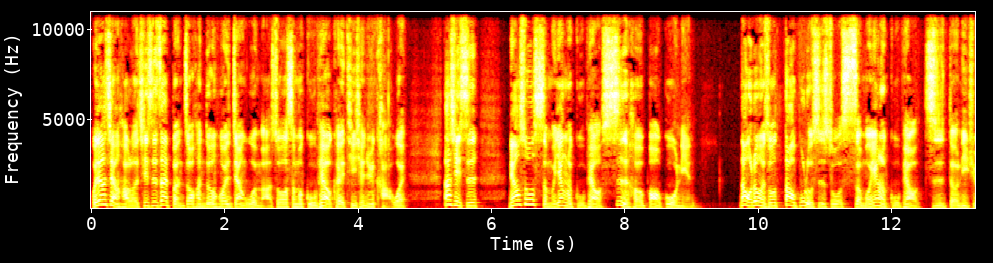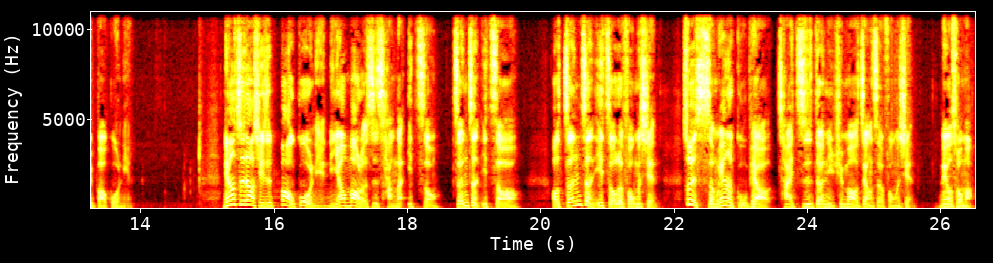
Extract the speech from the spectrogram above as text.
我这样讲好了，其实，在本周很多人会这样问嘛，说什么股票可以提前去卡位？那其实你要说什么样的股票适合报过年？那我认为说，倒不如是说什么样的股票值得你去报过年。你要知道，其实报过年你要冒的是长达一周，整整一周哦，整整一周的风险。所以，什么样的股票才值得你去冒这样子的风险？没有错嘛？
